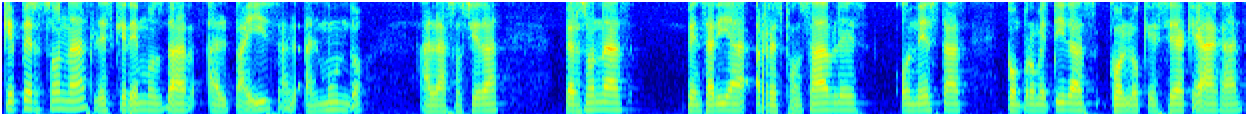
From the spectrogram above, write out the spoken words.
¿Qué personas les queremos dar al país, al mundo, a la sociedad? Personas, pensaría, responsables, honestas, comprometidas con lo que sea que hagan,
